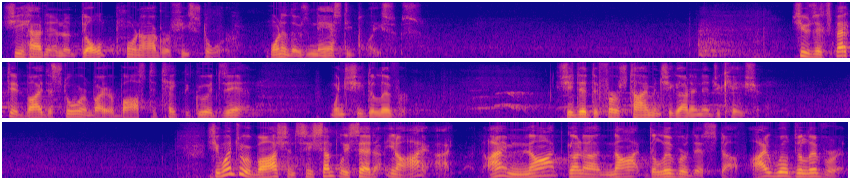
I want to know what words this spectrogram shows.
she had an adult pornography store, one of those nasty places. She was expected by the store and by her boss to take the goods in when she delivered. She did the first time and she got an education. She went to her boss and she simply said, You know, I, I, I'm not going to not deliver this stuff. I will deliver it.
